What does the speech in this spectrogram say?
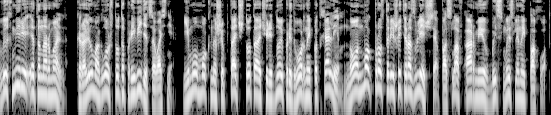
В их мире это нормально. Королю могло что-то привидеться во сне. Ему мог нашептать что-то очередной придворный подхалим, но он мог просто решить развлечься, послав армию в бессмысленный поход.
